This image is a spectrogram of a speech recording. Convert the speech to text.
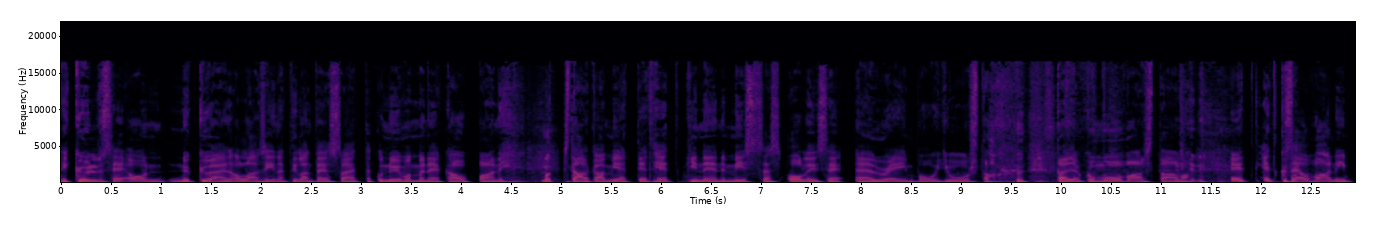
Niin kyllä se on, nykyään ollaan siinä tilanteessa, että kun Nyman menee kauppaan, niin Mut- Mut, sitä alkaa miettiä, että hetkinen, missäs oli se äh, rainbow-juusto tai joku muu vastaava. et, et kun se on vaan niin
